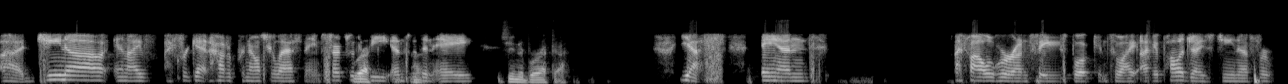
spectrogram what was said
uh, Gina, and I I forget how to pronounce her last name. Starts with a Correct. B, ends with an A. Gina Barreca. Yes, and I follow her on Facebook, and so I, I apologize, Gina, for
